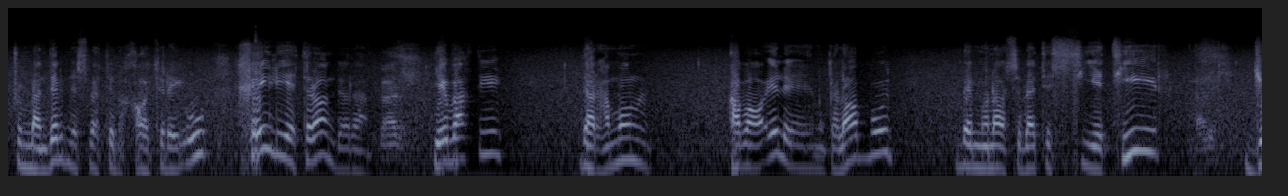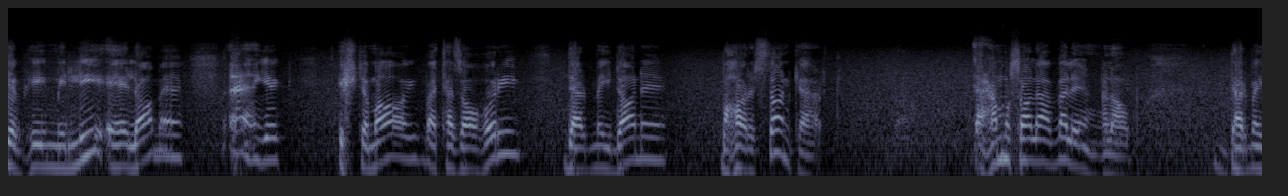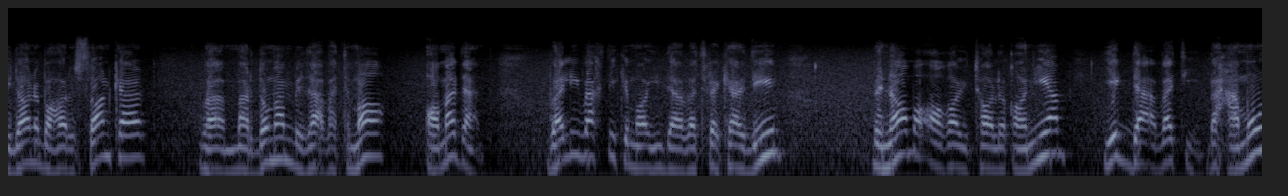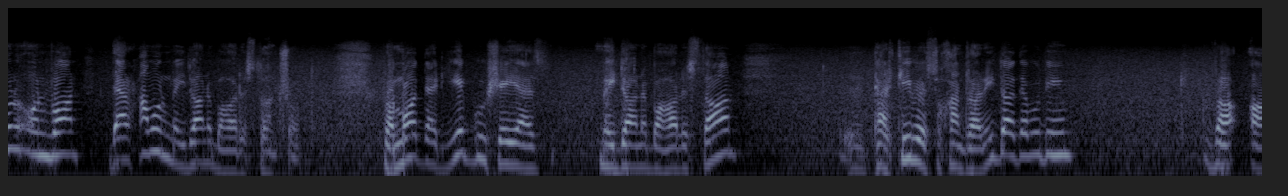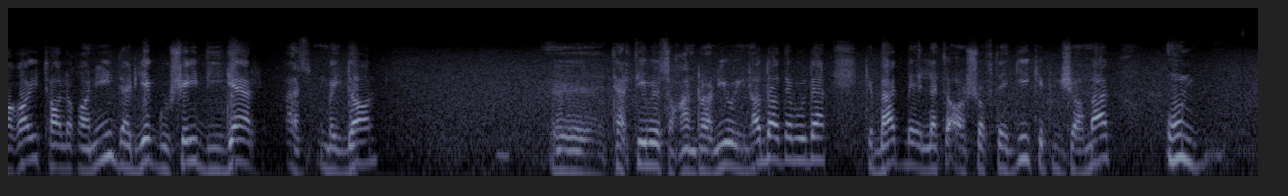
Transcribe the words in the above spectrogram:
چون بنده نسبت به خاطر او خیلی احترام دارم. بله. یه وقتی در همون اوائل انقلاب بود به مناسبت سی تیر. جبهه ملی اعلام یک اجتماع و تظاهری در میدان بهارستان کرد در همون سال اول انقلاب در میدان بهارستان کرد و مردم هم به دعوت ما آمدند ولی وقتی که ما این دعوت را کردیم به نام آقای طالقانی هم یک دعوتی به همون عنوان در همون میدان بهارستان شد. و ما در یک گوشه از میدان بهارستان ترتیب سخنرانی داده بودیم و آقای طالقانی در یک گوشه دیگر از میدان ترتیب سخنرانی و اینا داده بودن که بعد به علت آشفتگی که پیش آمد اون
